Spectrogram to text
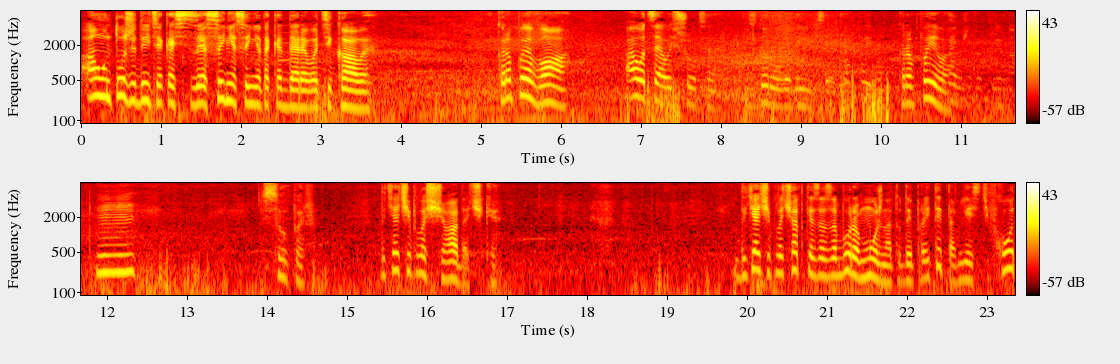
А он теж, дивіться, якесь синє-синє таке дерево цікаве. Крапива. А оце ось що це? Здорове, дивіться. яке. Крапива. Крапива. Зацвіла. Супер. Дитячі площадочки. Дитячі площадки за забором можна туди пройти, там є вход.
